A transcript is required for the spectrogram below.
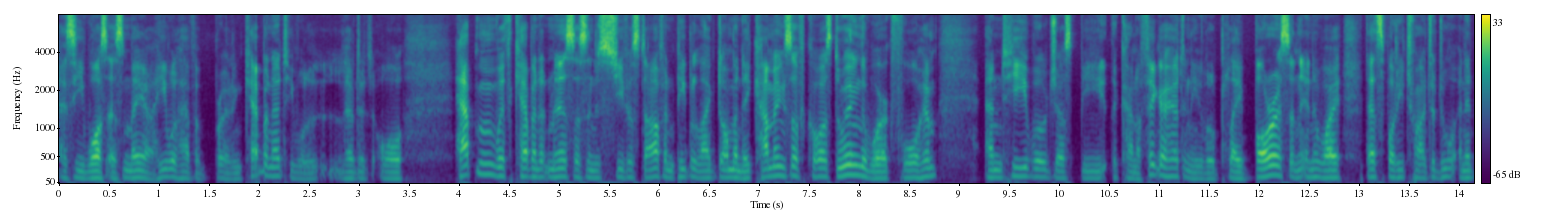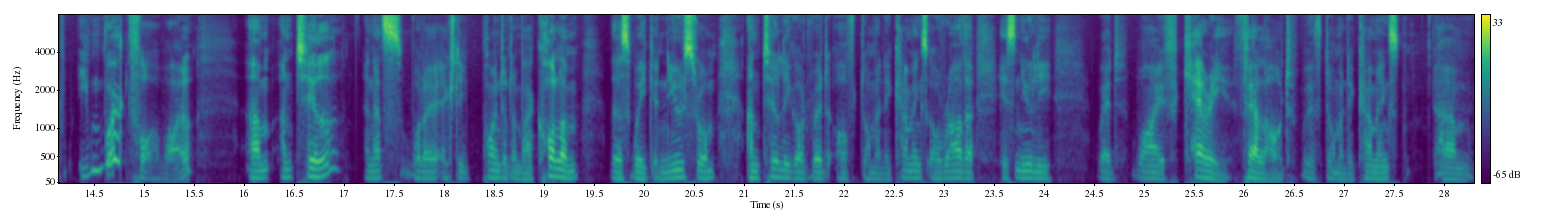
as he was as mayor. He will have a brilliant cabinet. He will let it all happen with cabinet ministers and his chief of staff and people like Dominic Cummings, of course, doing the work for him. And he will just be the kind of figurehead and he will play Boris. And in a way, that's what he tried to do. And it even worked for a while um, until, and that's what I actually pointed in my column this week in Newsroom, until he got rid of Dominic Cummings, or rather his newly wed wife, Carrie, fell out with Dominic Cummings. Um,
